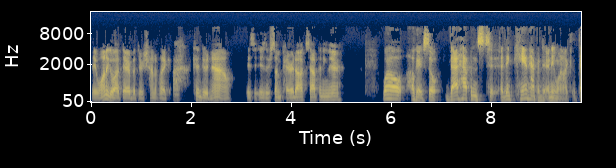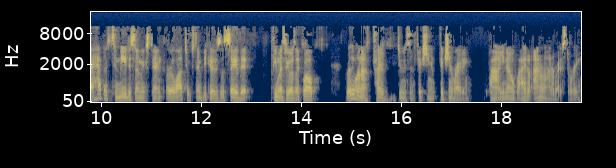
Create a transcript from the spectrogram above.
they want to go out there, but they're kind of like, ah, I couldn't do it now. Is, is there some paradox happening there? Well, okay, so that happens to, I think can happen to anyone. Like that happens to me to some extent or a lot to extent because let's say that a few months ago I was like, well, I really want to try doing some fiction, fiction writing. Wow. You know, I don't, I don't know how to write a story,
